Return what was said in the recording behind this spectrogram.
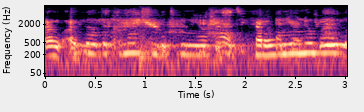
I- I- to build the connection between your you head just gotta and your new body.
